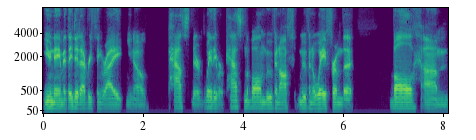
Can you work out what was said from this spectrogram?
you name it, they did everything right. You know, pass their way they were passing the ball, moving off, moving away from the ball. Um,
